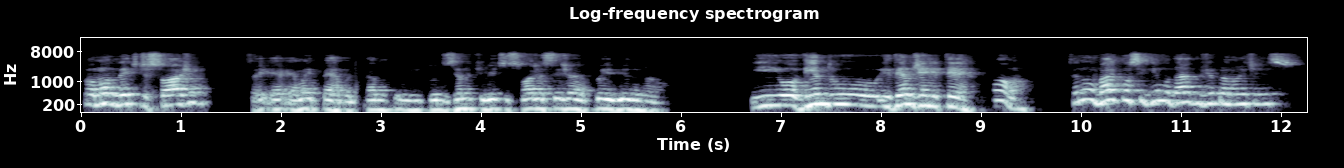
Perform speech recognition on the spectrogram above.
tomando leite de soja, isso aí é, é uma hipérbole, tá? não estou dizendo que o leite de soja seja proibido, não. E ouvindo e vendo GNT. Bom, você não vai conseguir mudar do dia para a noite isso.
